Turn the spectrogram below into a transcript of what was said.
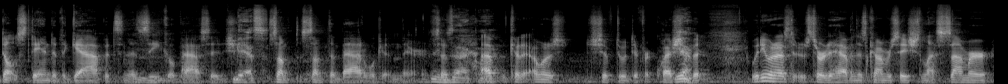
don't stand in the gap, it's an Ezekiel passage. Mm-hmm. Yes. some, something bad will get in there. So Exactly. I, I, I want to sh- shift to a different question, Yeah. but when you and I started having this conversation last summer,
